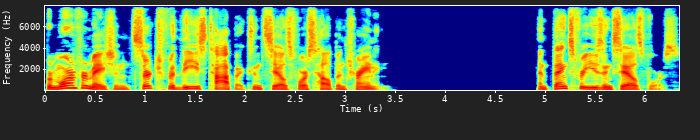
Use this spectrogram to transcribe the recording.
For more information, search for these topics in Salesforce Help and Training. And thanks for using Salesforce.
